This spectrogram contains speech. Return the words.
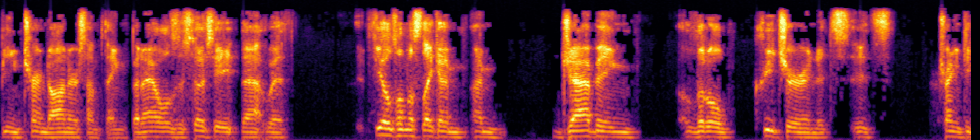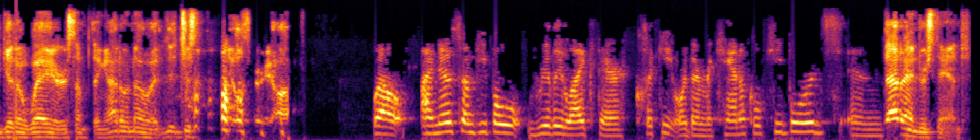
being turned on or something. But I always associate that with it feels almost like I'm I'm jabbing a little creature and it's it's trying to get away or something. I don't know. It, it just feels very off. Well, I know some people really like their clicky or their mechanical keyboards, and that I understand.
